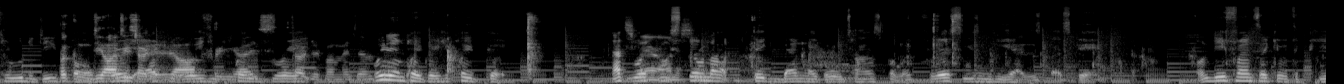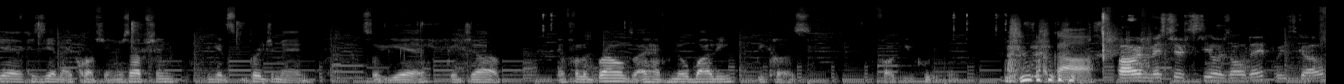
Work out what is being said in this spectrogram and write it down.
through the deep Look, ball. Diontae started it off for you guys. great. Started momentum. Well, he didn't play great. He played good. That's Look, fair, he's honestly. still not Big Ben like old times, but like for this season, he had his best game. On defense, I give it to Pierre because he had that clutch interception against Bridgman. So yeah, good job. And for the Browns, I have nobody because fuck you, Cleveland. Fuck off. All right, Mr. Steelers all day, please go.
